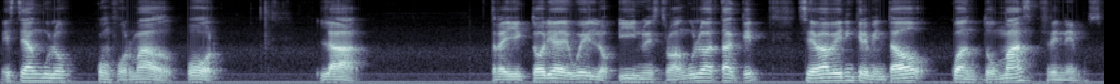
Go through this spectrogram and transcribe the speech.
Este ángulo conformado por la trayectoria de vuelo y nuestro ángulo de ataque se va a ver incrementado cuanto más frenemos.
